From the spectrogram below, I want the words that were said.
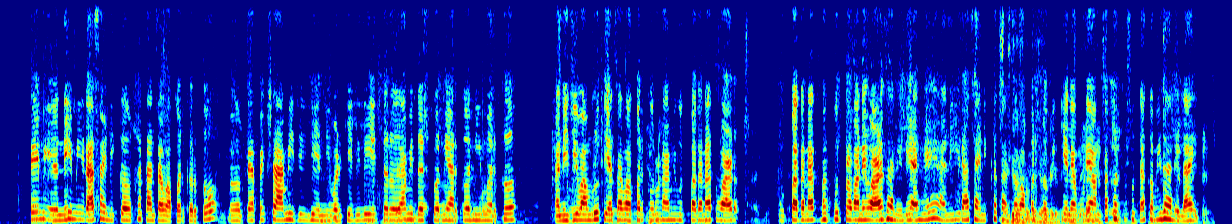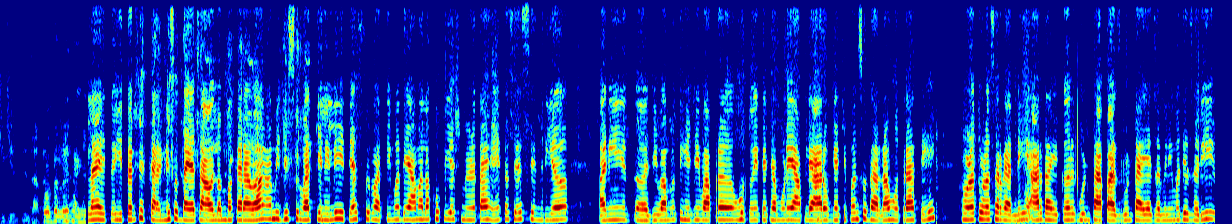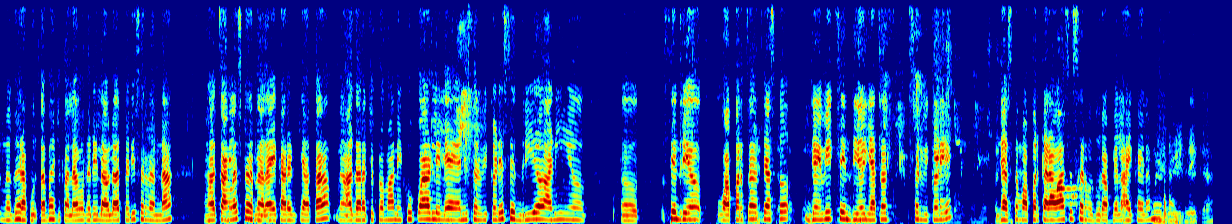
नेहमी नेहमी रासायनिक खतांचा वापर करतो. त्यापेक्षा आम्ही जी हे निवड केलेली आहे तर आम्ही दशपर्णी अर्क निमर्क आणि जीवामृत याचा वापर करून आम्ही उत्पादनात वाढ उत्पादनात भरपूर प्रमाणे वाढ झालेली आहे आणि रासायनिक खतांचा वापर कमी केल्यामुळे आमचा खर्च सुद्धा कमी झालेला आहे. आहे इतर शेतकऱ्यांनी सुद्धा याचा अवलंब करावा. आम्ही जी सुरुवात केलेली आहे त्या सुरुवातीमध्ये आम्हाला खूप यश मिळत आहे. तसेच सेंद्रिय आणि जीवामृत हे जे वापर होतोय त्याच्यामुळे आपल्या आरोग्याची पण सुधारणा होत राहते. थोडं थोडं सर्वांनी अर्धा एकर गुंठा पाच गुंठा या जमिनीमध्ये जरी घरापुरता भाजीपाला वगैरे लावला तरी सर्वांना हा चांगलाच ठरणार आहे. कारण की आता आजाराचे प्रमाण हे खूप वाढलेले आहे आणि सर्वीकडे सेंद्रिय आणि सेंद्रिय वापरचा जास्त जैविक सेंद्रिय याचा सर्वीकडे जास्त वापर करावा असं सर्व दूर आपल्याला ऐकायला मिळत आहे.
